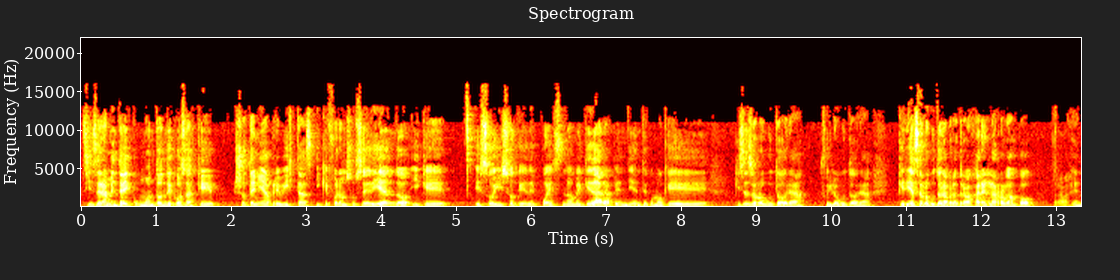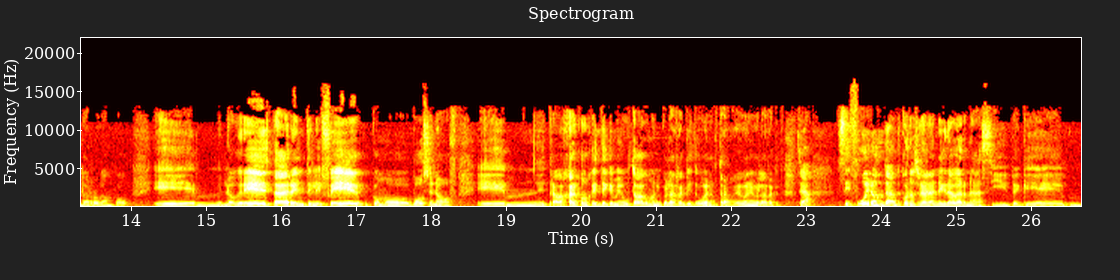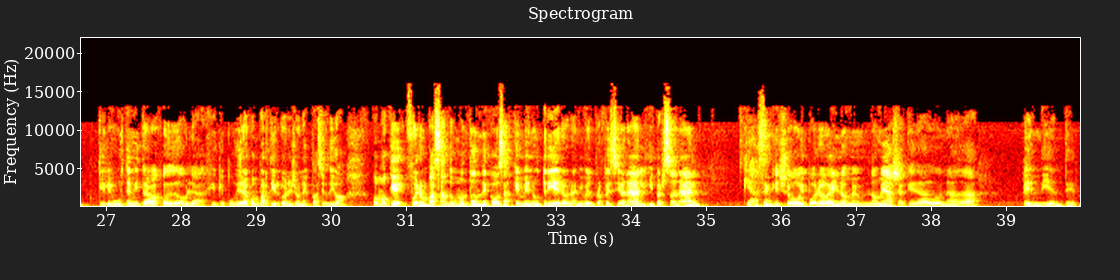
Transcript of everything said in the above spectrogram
sinceramente hay un montón de cosas que yo tenía previstas y que fueron sucediendo y que eso hizo que después no me quedara pendiente, como que quise ser locutora, fui locutora. Quería ser locutora para trabajar en la Rock and Pop, trabajé en la Rock and Pop. Eh, logré estar en Telefe como voz en off. Eh, trabajar con gente que me gustaba como Nicolás Repeto. Bueno, trabajé con Nicolás Repeto. O sea, se fueron dando, conocer a la negra Bernasi, que, que le guste mi trabajo de doblaje, que pudiera compartir con ella un espacio. Digo, como que fueron pasando un montón de cosas que me nutrieron a nivel profesional y personal, que hacen que yo hoy por hoy no me, no me haya quedado nada pendiente.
